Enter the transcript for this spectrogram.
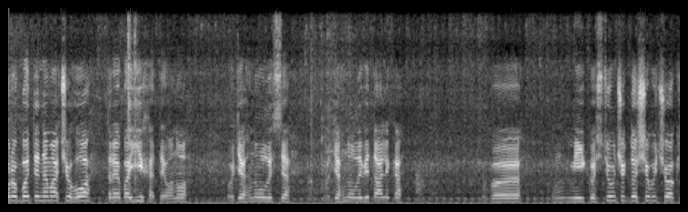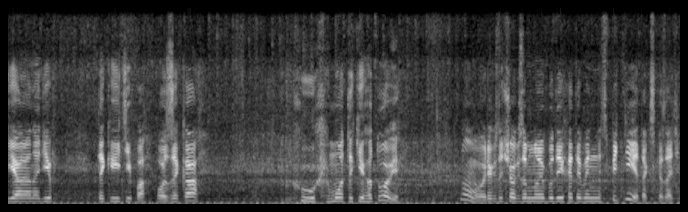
Ну, робити нема чого, треба їхати. Воно вдягнулися, вдягнули Віталіка в мій костюмчик дощовичок. Я надів такий типа ОЗК. Хух, мотики готові. Ну, рюкзачок за мною буде їхати, він не спітніє, так сказати.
